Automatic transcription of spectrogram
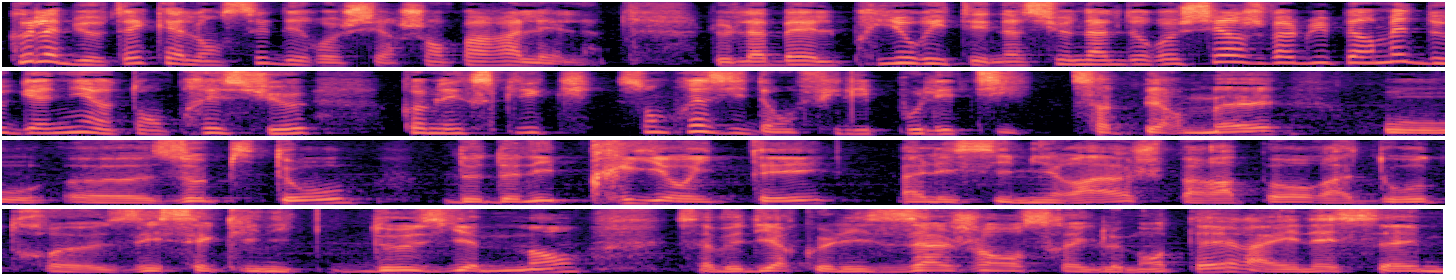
que la biotech a lancé des recherches en parallèle. Le label Priorité nationale de recherche va lui permettre de gagner un temps précieux, comme l'explique son président Philippe Pouletti. Ça permet aux euh, hôpitaux de donner priorité à l'essai Mirage par rapport à d'autres essais cliniques. Deuxièmement, ça veut dire que les agences réglementaires, ANSM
